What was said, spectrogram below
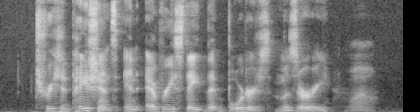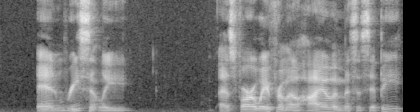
treated patients in every state that borders Missouri. Wow. And recently, as far away from Ohio and Mississippi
